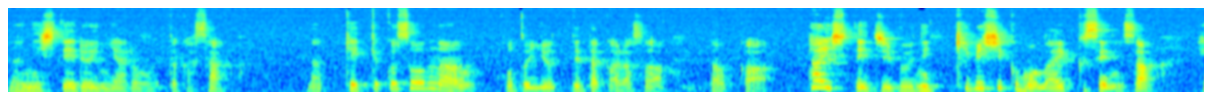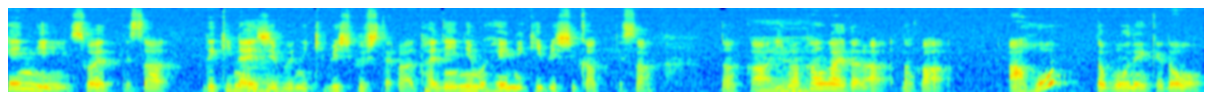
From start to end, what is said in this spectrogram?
何してるんやろうとかさな結局そんなんこと言ってたからさなんか対して自分に厳しくもないくせにさ変にそうやってさできない自分に厳しくしたから他人にも変に厳しかってさなんかうん今考えたらなんかアホ？って思うねんけど。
